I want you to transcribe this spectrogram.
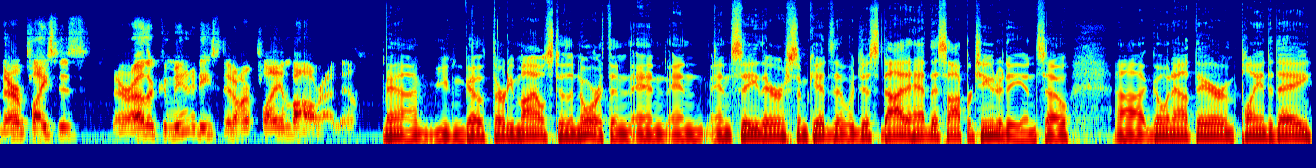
there are places, there are other communities that aren't playing ball right now. Yeah, you can go 30 miles to the north and and and and see there are some kids that would just die to have this opportunity, and so uh, going out there and playing today,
